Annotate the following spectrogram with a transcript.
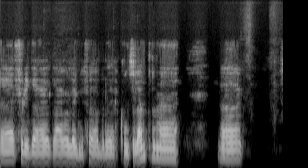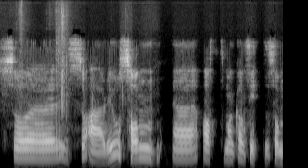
eh fordi det, det, er jo lenge før jeg ble konsulent. men jeg eh, så, så, er det jo sånn eh, at man kan sitte som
